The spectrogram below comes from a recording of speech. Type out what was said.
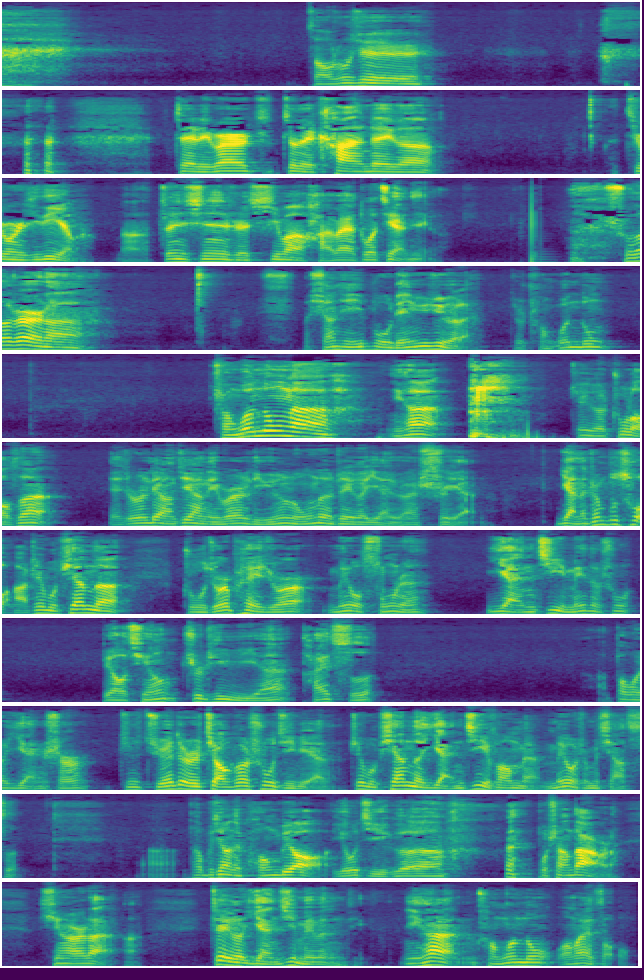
唉，走出去，这里边就得看这个军事基地了，啊，真心是希望海外多建几个。唉，说到这儿呢，我想起一部连续剧来，就是《闯关东》。闯关东呢？你看，这个朱老三，也就是《亮剑》里边李云龙的这个演员饰演的，演的真不错啊！这部片子主角配角没有怂人，演技没得说，表情、肢体语言、台词啊，包括眼神就绝对是教科书级别的。这部片子演技方面没有什么瑕疵啊，它不像那《狂飙》有几个 不上道的星二代啊，这个演技没问题。你看，闯关东往外走，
